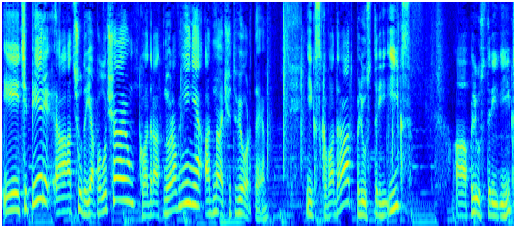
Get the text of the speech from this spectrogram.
И теперь а, отсюда я получаю квадратное уравнение 1 четвертая х квадрат плюс 3х а, плюс 3х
